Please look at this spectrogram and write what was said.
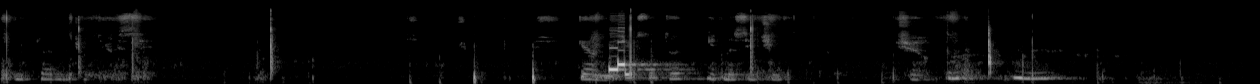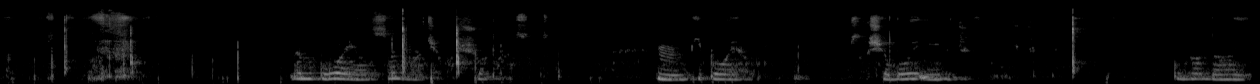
Kulüpler mücadelesi. Gelmeyecek zaten. Gitmesi için şey yaptım. Hmm. Ben bu ay alsam mı acaba? Şu adamı satıp. Hmm, bir boy alayım. Sasha boy iyi bir çocuk. Bundan daha iyi.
